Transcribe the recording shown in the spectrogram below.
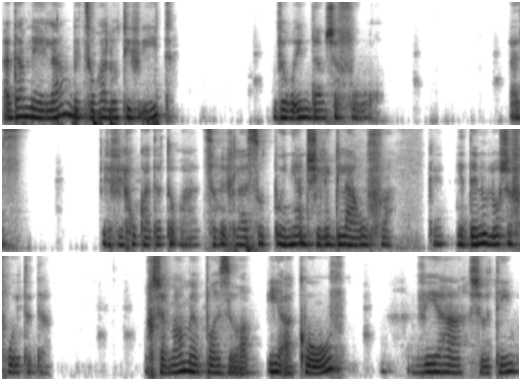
אדם נעלם בצורה לא טבעית, ורואים דם שפוך. אז לפי חוקת התורה צריך לעשות פה עניין של עגלה ערופה, כן? ידינו לא שפכו את הדם. עכשיו מה אומר פה הזוהר? יעקב והשבטים,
